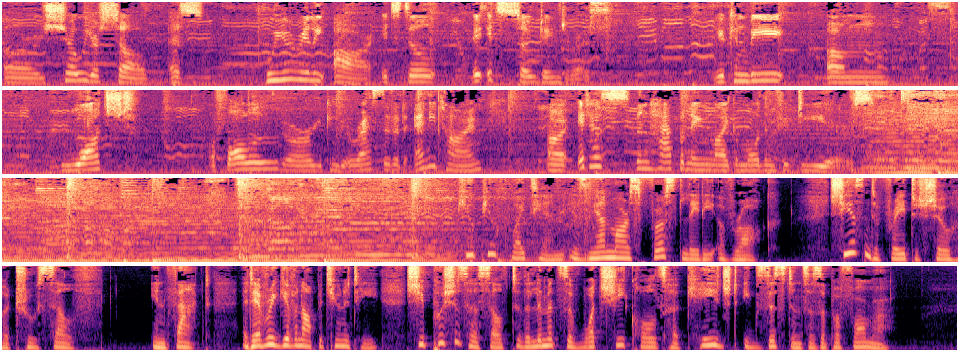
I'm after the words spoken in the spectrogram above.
uh, show yourself as who you really are, it's still it, it's so dangerous. You can be um, watched or followed, or you can be arrested at any time. Uh, it has been happening like more than 50 years. Phyu Phyu Kyaw Thein is Myanmar's first lady of rock. She isn't afraid to show her true self. In fact, at every given opportunity, she pushes herself to the limits of what she calls her caged existence as a performer.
